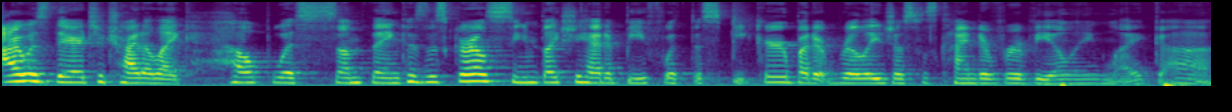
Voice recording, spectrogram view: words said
I was there to try to like help with something because this girl seemed like she had a beef with the speaker, but it really just was kind of revealing like uh,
